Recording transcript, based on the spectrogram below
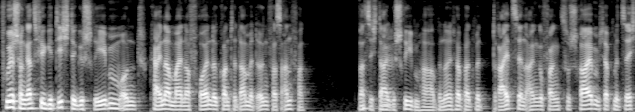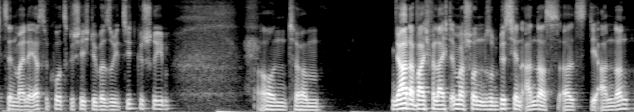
früher schon ganz viel Gedichte geschrieben und keiner meiner Freunde konnte damit irgendwas anfangen was ich da mhm. geschrieben habe. Ne? Ich habe halt mit 13 angefangen zu schreiben. Ich habe mit 16 meine erste Kurzgeschichte über Suizid geschrieben. Und ähm, ja, da war ich vielleicht immer schon so ein bisschen anders als die anderen.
